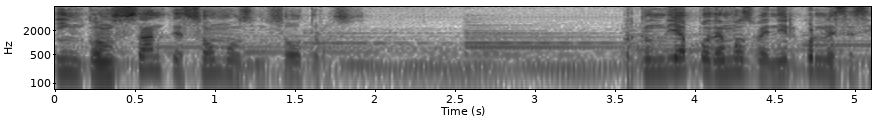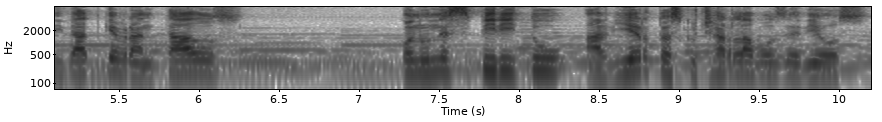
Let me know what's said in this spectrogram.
inconstantes somos nosotros. Porque un día podemos venir con necesidad quebrantados, con un espíritu abierto a escuchar la voz de Dios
